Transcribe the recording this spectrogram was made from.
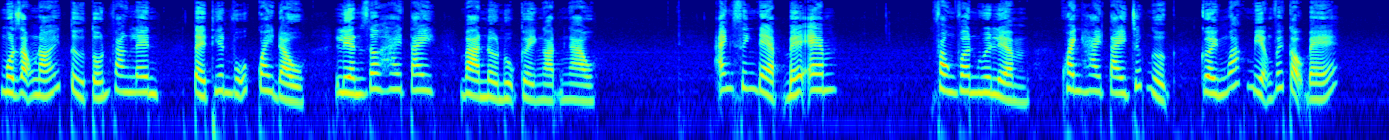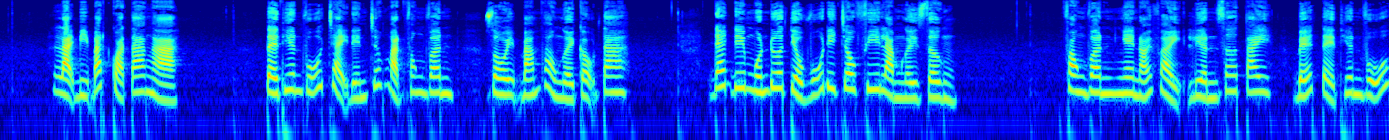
Một giọng nói từ tốn vang lên, Tề Thiên Vũ quay đầu, liền giơ hai tay và nở nụ cười ngọt ngào. Anh xinh đẹp bế em. Phong Vân William khoanh hai tay trước ngực, cười ngoác miệng với cậu bé. Lại bị bắt quả tang à? Tề Thiên Vũ chạy đến trước mặt Phong Vân, rồi bám vào người cậu ta. Daddy muốn đưa Tiểu Vũ đi châu Phi làm người rừng. Phong Vân nghe nói vậy liền giơ tay bế Tề Thiên Vũ.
